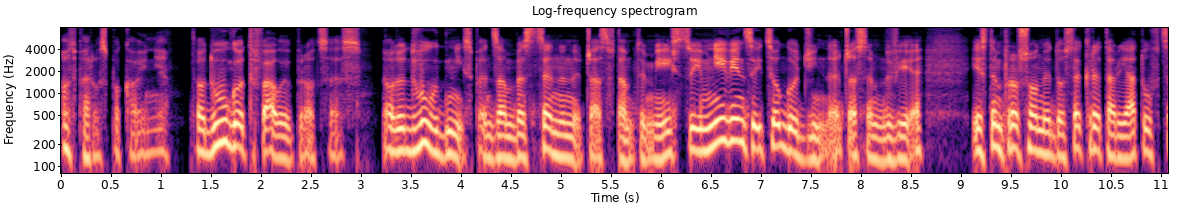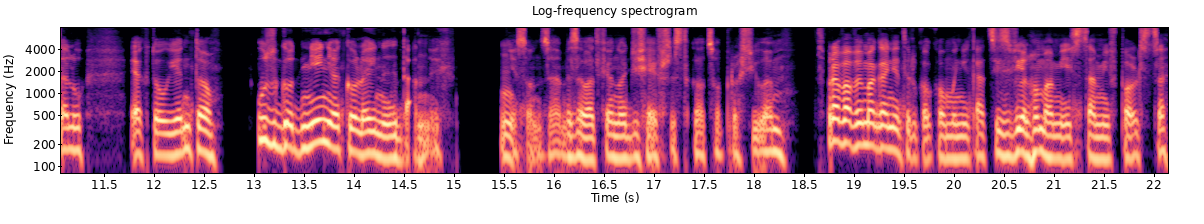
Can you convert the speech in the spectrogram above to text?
Odparł spokojnie. To długotrwały proces. Od dwóch dni spędzam bezcenny czas w tamtym miejscu i mniej więcej co godzinę, czasem dwie, jestem proszony do sekretariatu w celu, jak to ujęto, uzgodnienia kolejnych danych. Nie sądzę, aby załatwiono dzisiaj wszystko, o co prosiłem. Sprawa wymaga nie tylko komunikacji z wieloma miejscami w Polsce,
